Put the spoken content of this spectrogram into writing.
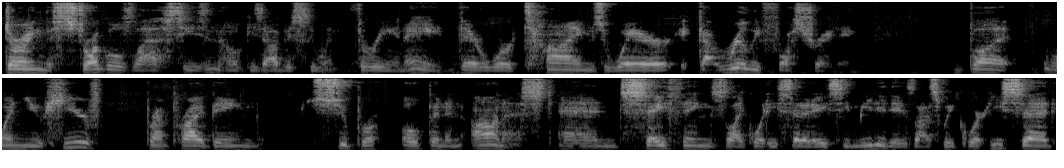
during the struggles last season, the Hokies obviously went three and eight. There were times where it got really frustrating. But when you hear Brent Pry being super open and honest and say things like what he said at ACC Media Days last week, where he said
